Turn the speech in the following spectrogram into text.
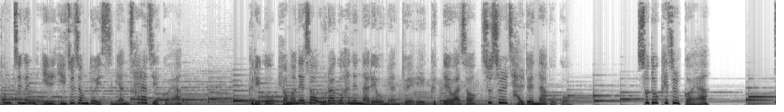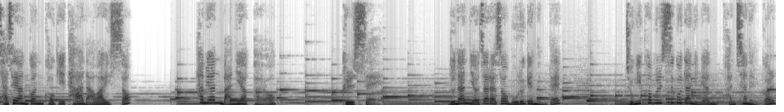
통증은 1, 2주 정도 있으면 사라질 거야. 그리고 병원에서 오라고 하는 날에 오면 돼. 그때 와서 수술 잘 됐나 보고. 소독해줄 거야. 자세한 건 거기 다 나와 있어? 하면 많이 아파요. 글쎄. 누난 여자라서 모르겠는데? 종이컵을 쓰고 다니면 괜찮을걸?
